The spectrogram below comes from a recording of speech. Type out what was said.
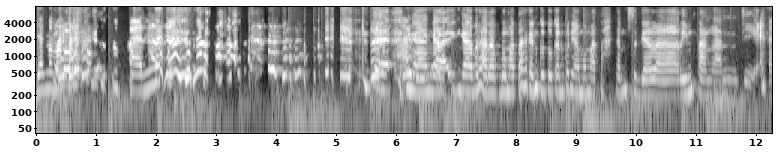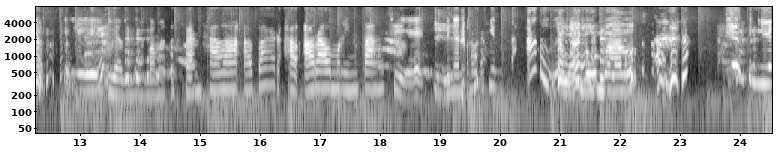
Dan mematahkan kutukan. Enggak, enggak, enggak berharap mematahkan kutukan pun ya mematahkan segala rintangan. Cie. Iya benar mematahkan hal apa hal aral merintang cie dengan penuh cinta. Tambah gombal. iya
